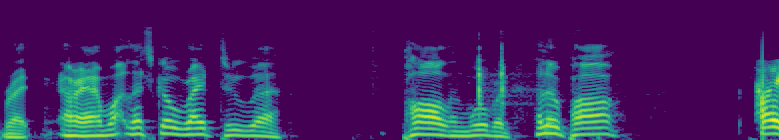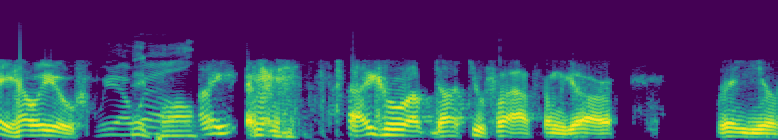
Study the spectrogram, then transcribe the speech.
Right. all right. I want, let's go right to uh, Paul and Woburn. Hello, Paul. Hi, how are you? We are Hey, well. Paul. I I grew up not too far from your radio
